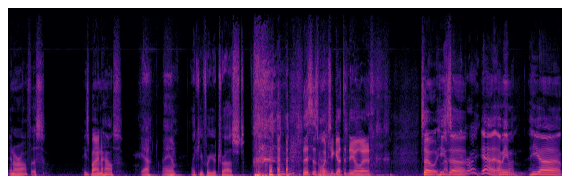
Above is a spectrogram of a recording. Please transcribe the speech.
in our office. He's buying a house. yeah, I am. thank you for your trust. This is what you got to deal with. So he's That's uh be great. yeah, Have I mean fun. he uh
